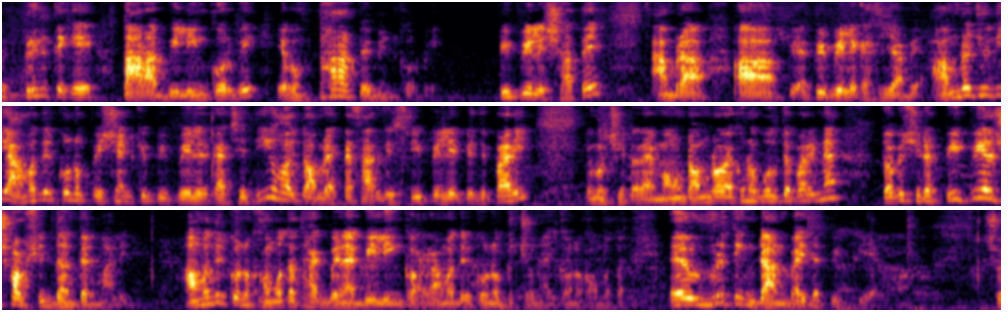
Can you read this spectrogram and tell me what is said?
এপ্রিল থেকে তারা বিলিং করবে এবং তারা পেমেন্ট করবে। পিপিএল এর সাথে আমরা পিপিএল এর কাছে যাবে। আমরা যদি আমাদের কোনো পেশেন্টকে পিপিএল এর কাছে দিই, হয়তো আমরা একটা সার্ভিস ফি পেলে পেতে পারি এবং সেটার অ্যামাউন্ট আমরাও এখনও বলতে পারি না। তবে সেটা পিপিএল সব সিদ্ধান্তের মালিক। আমাদের কোনো ক্ষমতা থাকবে না বিলিং করার, আমাদের কোনো কিছু নাই, কোনো ক্ষমতা। Everything done by the PPL so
